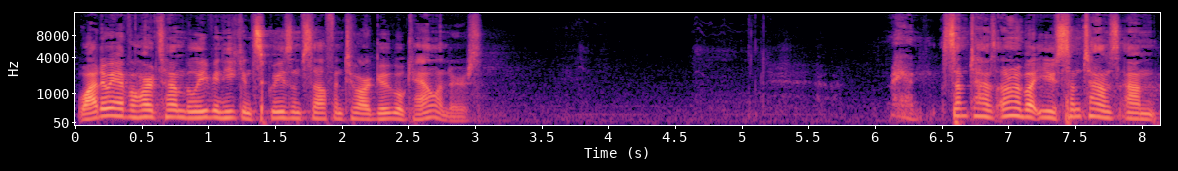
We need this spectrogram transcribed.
why do we have a hard time believing he can squeeze himself into our Google calendars? Man, sometimes, I don't know about you, sometimes um,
